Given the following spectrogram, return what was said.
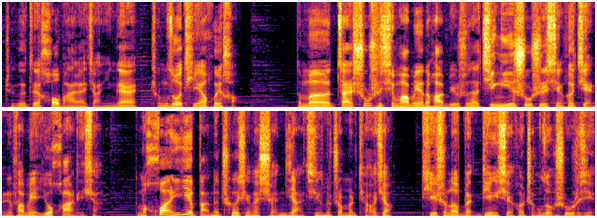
这个在后排来讲应该乘坐体验会好。那么在舒适性方面的话，比如说在静音舒适性和减震方面也优化了一下。那么幻夜版的车型的悬架进行了专门调教，提升了稳定性和乘坐舒适性。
